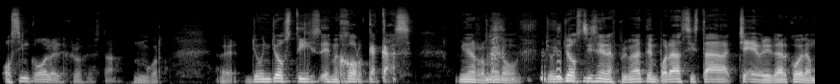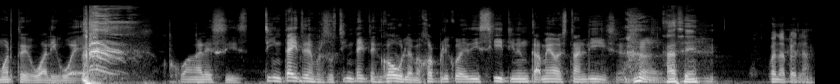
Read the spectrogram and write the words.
O 5 dólares creo que está, no me acuerdo. A ver, John Justice es mejor, cacas. Mira Romero, John Justice en las primeras temporadas sí está chévere, el arco de la muerte de Wally West. Juan Alexis, Teen Titans vs Teen Titans Go, la mejor película de DC, tiene un cameo de Stan Lee. Ah, sí. Buena pela.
